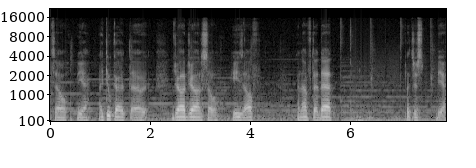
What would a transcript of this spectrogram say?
So yeah, I took out uh, Jar Jar, so he's off. And after that, I just yeah,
